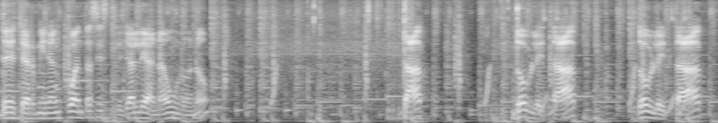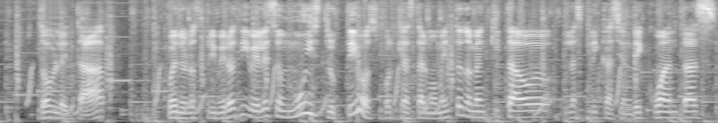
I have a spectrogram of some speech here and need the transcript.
determinan cuántas estrellas le dan a uno, ¿no? Tap, doble tap, doble tap, doble tap. Bueno, los primeros niveles son muy instructivos porque hasta el momento no me han quitado la explicación de cuántas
